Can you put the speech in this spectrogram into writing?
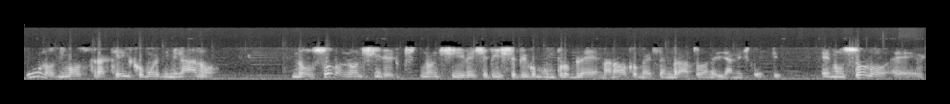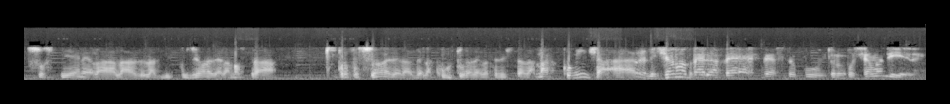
uno dimostra che il Comune di Milano non solo non ci, non ci recepisce più come un problema, no? come è sembrato negli anni scorsi, e non solo eh, sostiene la, la, la diffusione della nostra professione della, della cultura della strada, ma comincia a... Diciamo bella Beppe a questo punto, lo possiamo dire.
